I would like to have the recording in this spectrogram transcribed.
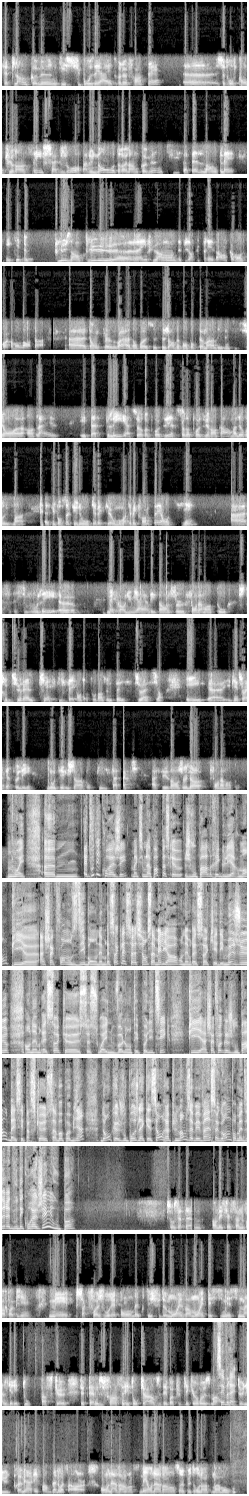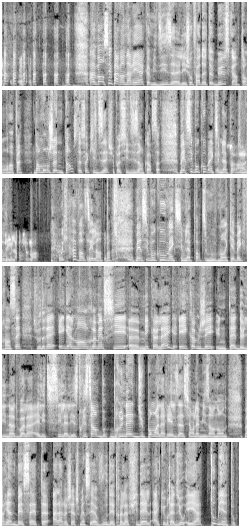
cette langue commune qui est supposée être le français euh, se trouve concurrencée chaque jour par une autre langue commune qui s'appelle l'anglais et qui est de plus en plus euh, influente, de plus en plus présente, comme on le voit, comme on l'entend. Donc voilà, donc ce, ce, genre de comportement des institutions anglaises est appelé à se reproduire, se reproduire encore, malheureusement. Euh, c'est pour ça que nous, au Québec, au mouvement Québec français, on tient à, si vous voulez, euh, mettre en lumière les enjeux fondamentaux, structurels. Qu'est-ce qui fait qu'on se retrouve dans une telle situation? Et, euh, et bien sûr, interpeller nos dirigeants pour qu'ils s'attaquent à ces enjeux-là fondamentaux. Oui. Euh, êtes-vous découragé, Maxime Laporte, parce que je vous parle régulièrement, puis euh, à chaque fois on se dit bon, on aimerait ça que la situation s'améliore, on aimerait ça qu'il y ait des mesures, on aimerait ça que ce soit une volonté politique, puis à chaque fois que je vous parle, ben c'est parce que ça va pas bien. Donc je vous pose la question rapidement. Vous avez 20 secondes pour me dire êtes-vous découragé ou pas? Chose certaine, en effet, ça ne va pas bien. Mais chaque fois, je vous réponds, ben, écoutez, je suis de moins en moins pessimiste malgré tout, parce que le thème du français est au cœur du débat public, heureusement. C'est vrai. On a tenu une première réforme de la loi 101. On avance, mais on avance un peu trop lentement à mon goût. Avancer par en arrière, comme ils disent euh, les chauffeurs d'autobus quand on, enfin, dans mon jeune temps, c'était ça qu'ils disaient. Je sais pas s'ils disaient encore ça. Merci beaucoup, Maxime Laporte du mouvement. Oui, avancer lentement. Merci beaucoup, Maxime Laporte du mouvement Québec français. Je voudrais également remercier euh, mes collègues et comme j'ai une tête de linotte, voilà, elle est ici, la liste. Tristan Brunet Dupont à la réalisation, la mise en onde, Marianne Bessette à la recherche. Merci à vous d'être là, fidèle à Cube Radio et à tout bientôt.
